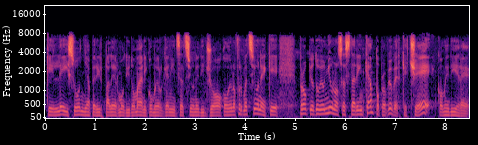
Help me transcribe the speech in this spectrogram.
che lei sogna per il Palermo di domani come organizzazione di gioco, è una formazione che proprio dove ognuno sa stare in campo proprio perché c'è, come dire,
